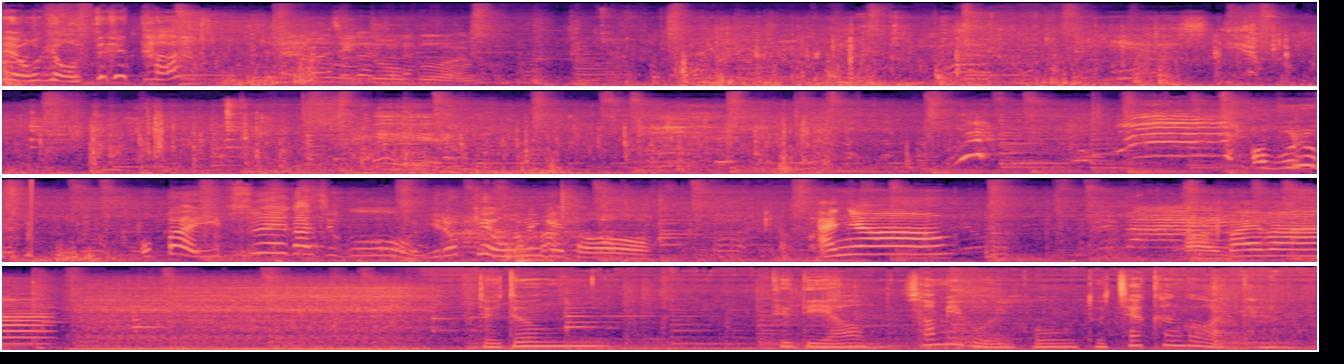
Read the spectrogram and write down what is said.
근데 여기 어떻게 타? 누군. 어 무릎. 오빠 입수해가지고 이렇게 오는 게 더. 안녕. 바이바이. 두둥. 드디어 섬이 보이고 도착한 것 같아요.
